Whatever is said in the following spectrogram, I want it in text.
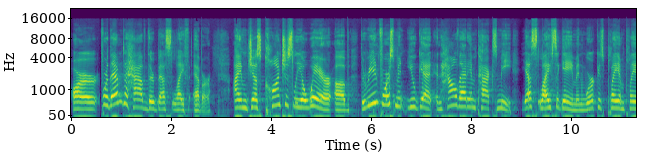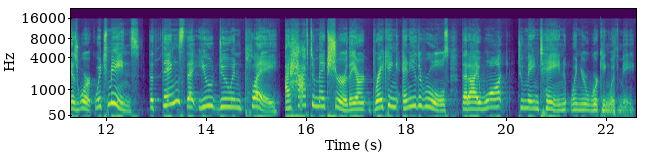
are for them to have their best life ever. I'm just consciously aware of the reinforcement you get and how that impacts me. Yes, life's a game and work is play and play is work, which means the things that you do in play, I have to make sure they aren't breaking any of the rules that I want to maintain when you're working with me.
